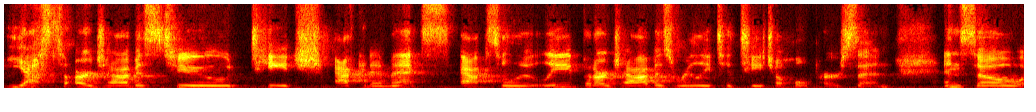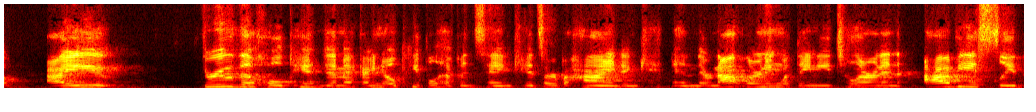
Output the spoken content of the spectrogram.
yes our job is to teach academics absolutely but our job is really to teach a whole person. And so i through the whole pandemic i know people have been saying kids are behind and, and they're not learning what they need to learn. And obviously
